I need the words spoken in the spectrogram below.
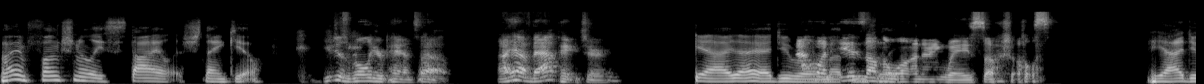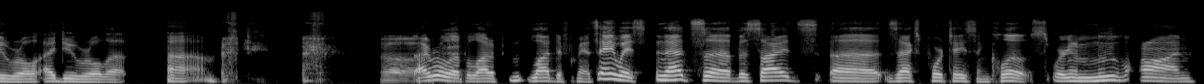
I am functionally stylish. Thank you. You just roll your pants up. I have that picture. Yeah, I, I do roll. That one is on the. Wandering Ways socials. Yeah, I do roll. I do roll up. Um, Uh, I roll good. up a lot of a lot of different bands. Anyways, that's uh besides uh Zach's poor taste and clothes. We're gonna move on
